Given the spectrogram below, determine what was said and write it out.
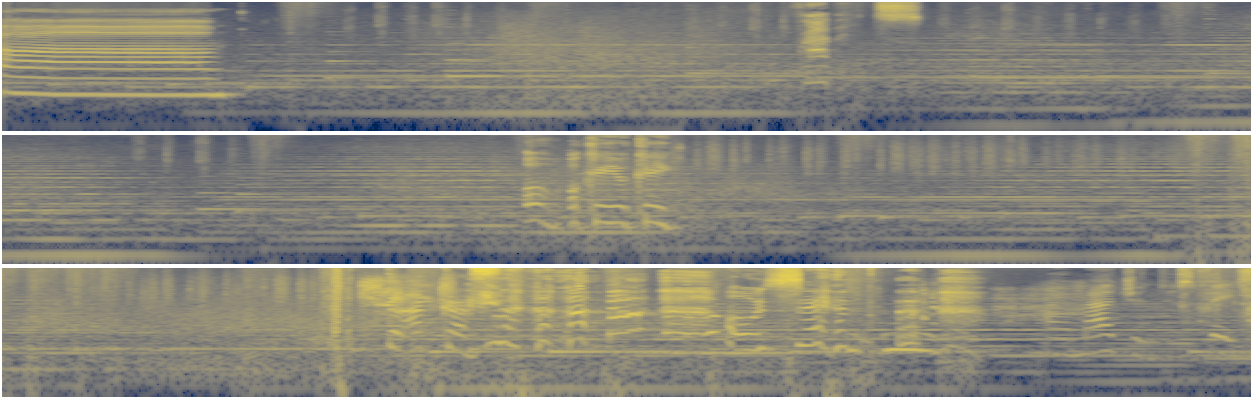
Ah, Rabbits. oh, ok, ok. ¡Tracas! oh, shit. I imagined his face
